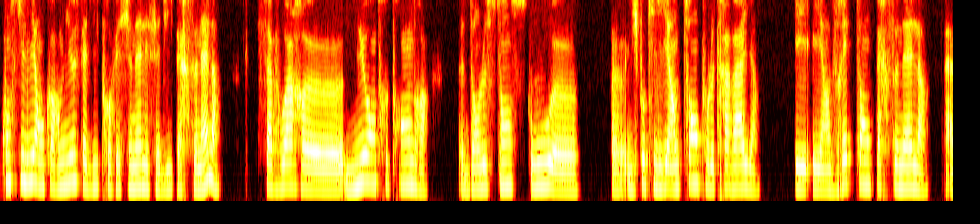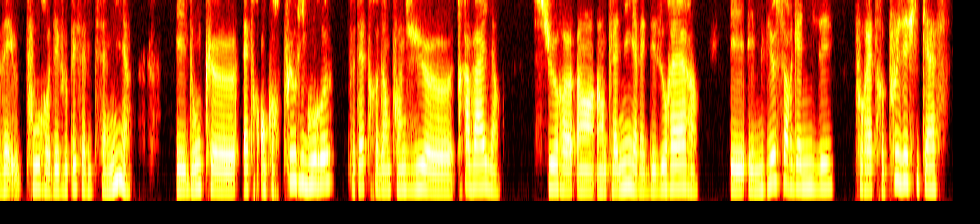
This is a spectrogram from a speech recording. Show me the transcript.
concilier encore mieux cette vie professionnelle et cette vie personnelle, savoir euh, mieux entreprendre dans le sens où il faut qu'il y ait un temps pour le travail et, un vrai temps personnel pour développer sa vie de famille, et donc être encore plus rigoureux, peut-être d'un point de vue travail, sur un, planning avec des horaires, et, mieux s'organiser pour être plus efficace.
